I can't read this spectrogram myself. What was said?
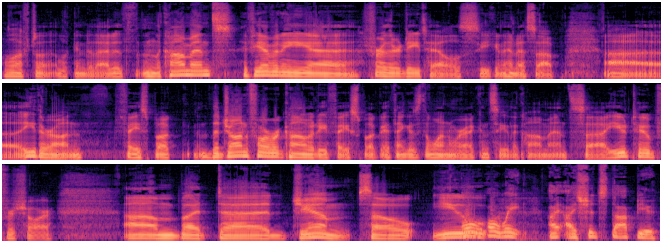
We'll have to look into that. It's in the comments. If you have any uh, further details, you can hit us up uh, either on Facebook, the John Forward Comedy Facebook. I think is the one where I can see the comments. Uh, YouTube for sure. Um, but uh, Jim, so you Oh, oh, wait. I, I should stop you.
